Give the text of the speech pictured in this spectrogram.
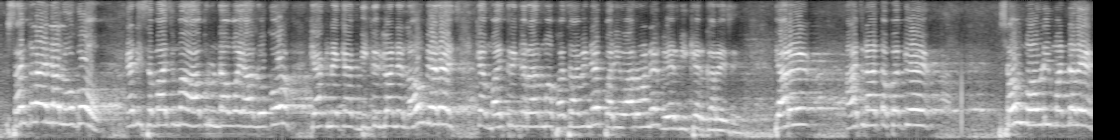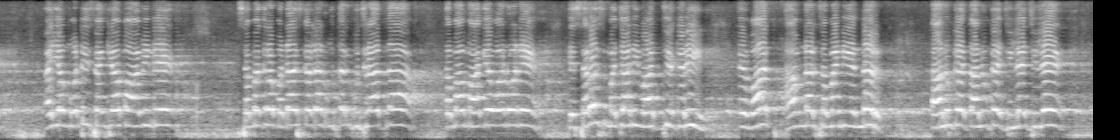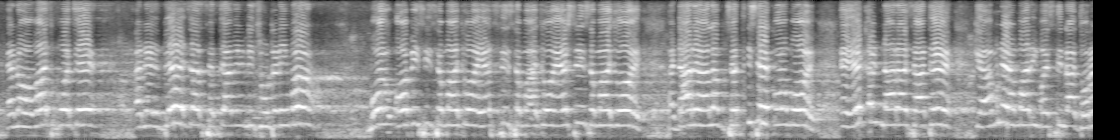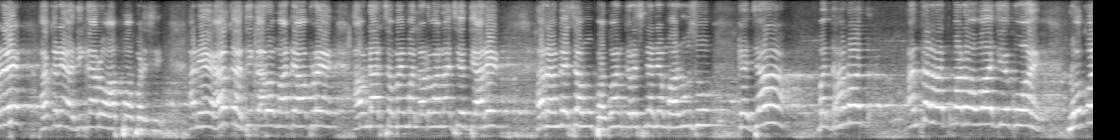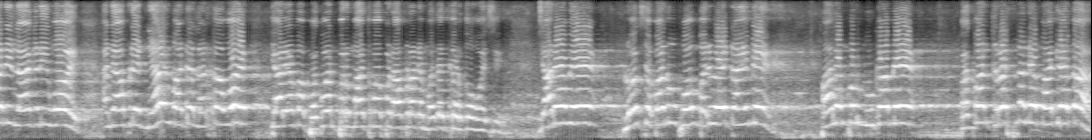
સંકળાયેલા લોકો, એની સમાજમાં આબરૂ ના હોય આ લોકો, ક્યાંક ને ક્યાંક દીકરીઓને લવ મેરેજ કે મૈત્રી કરારમાં ફસાવીને પરિવારોને વેરવિખેર કરે છે. ત્યારે આજના તબક્કે સૌ મોવડી મંડળે અહીંયા મોટી સંખ્યામાં આવીને સમગ્ર બનાસકાંઠા ઉત્તર ગુજરાતના તમામ આગેવાનોને એ સરસ મજાની વાત જે કરી, એ વાત આવનાર સમયની અંદર તાલુકે તાલુકે જિલ્લે જિલ્લે એનો અવાજ પહોંચે અને બે હજાર સત્યાવીસની ચૂંટણીમાં ઓબીસી સમાજ હોય, એસસી સમાજ હોય, એસટી સમાજ હોય, અઢારે આલમ છત્રીસે કોમ હોય, એ એક જ નારા સાથે કે અમને અમારી વસ્તીના ધોરણે હકને અધિકારો આપવા પડશે. અને એ હક અધિકારો માટે આપણે આવનાર સમયમાં લડવાના છે. ત્યારે હર હંમેશા હું ભગવાન કૃષ્ણને માનું છું કે જ્યાં બધાનો અંતરાત્માનો અવાજ એક હોય, લોકોની લાગણી હોય, અને આપણે ન્યાય માટે લડતા હોય ત્યારે એમાં ભગવાન પરમાત્મા પણ આપણાને મદદ કરતો હોય છે. જ્યારે અમે લોકસભાનું ફોર્મ ભર્યું એ ટાઈમે પાલનપુર મુકામે ભગવાન કૃષ્ણને માગ્યા હતા.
